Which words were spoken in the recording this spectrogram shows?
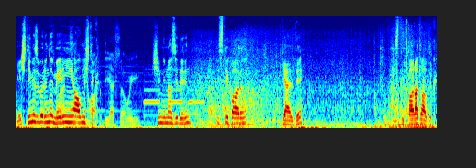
Geçtiğimiz bölümde you almıştık. up with the SOE. Şimdi Nazilerin istihbarı geldi. İstihbarat aldık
